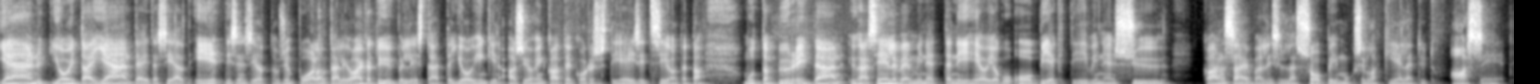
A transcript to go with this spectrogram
jäänyt joitain jäänteitä sieltä eettisen sijoittamisen puolelta. Eli on aika tyypillistä, että joihinkin asioihin kategorisesti ei sit sijoiteta. Mutta pyritään yhä selvemmin, että niihin on joku objektiivinen syy. Kansainvälisillä sopimuksilla kielletyt aseet.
